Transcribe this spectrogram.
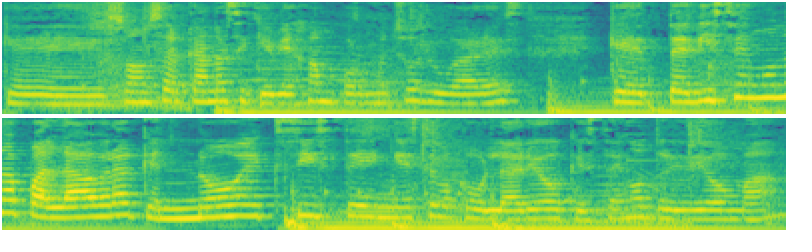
que son cercanas y que viajan por muchos lugares, que te dicen una palabra que no existe en este vocabulario que está en otro idioma,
